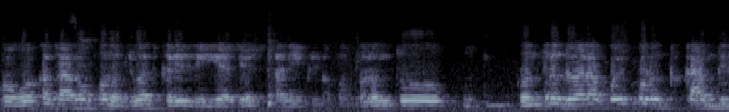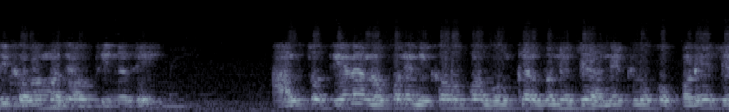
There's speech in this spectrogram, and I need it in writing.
વખત આ લોકો રજૂઆત કરી રહ્યા છે, સ્થાનિક લોકો. પરંતુ તંત્ર દ્વારા કોઈ પણ કામગીરી કરવામાં જ આવતી નથી. હાલ તો ત્યાંના લોકોને નીકળવું પણ મુશ્કેલ બને છે અનેક લોકો પડે છે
